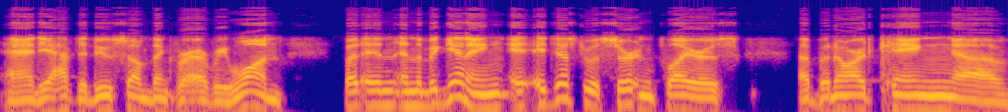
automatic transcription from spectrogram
and you have to do something for every one. But in, in the beginning, it, it just was certain players, uh, Bernard King, uh,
